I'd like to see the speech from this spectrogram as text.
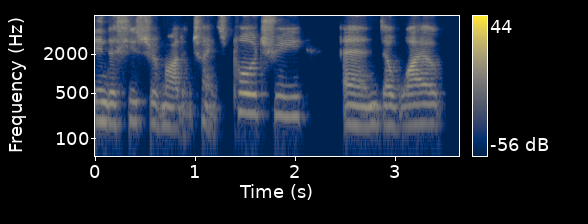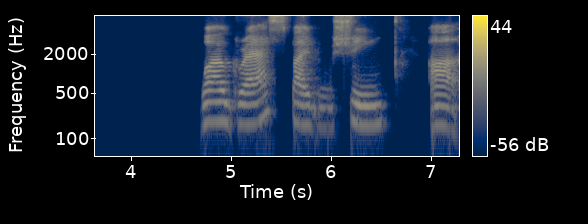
in the history of modern Chinese poetry, and the Wild, Wild Grass by Lu Xun, uh,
